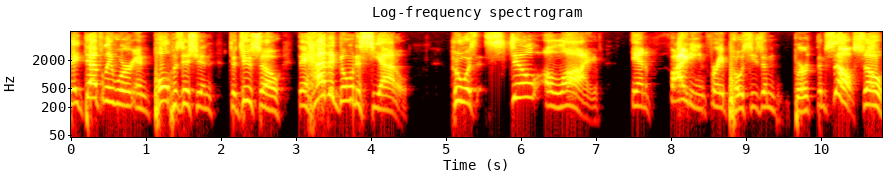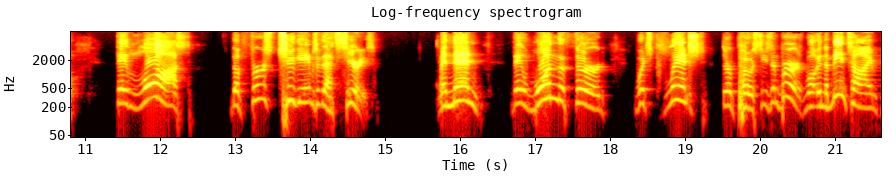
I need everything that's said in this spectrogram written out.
They definitely were in pole position to do so. They had to go into Seattle, who was still alive and fighting for a postseason berth themselves. So they lost the first two games of that series. And then they won the third, which clinched their postseason berth. Well, in the meantime,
